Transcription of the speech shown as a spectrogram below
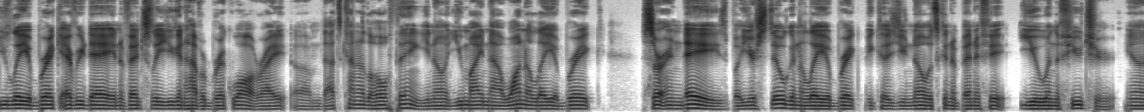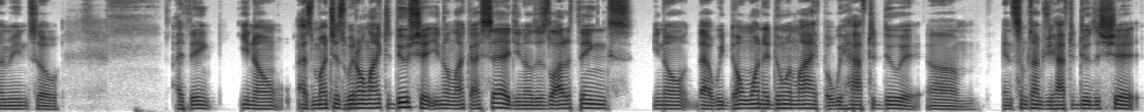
you lay a brick every day and eventually you're gonna have a brick wall right? Um, that's kind of the whole thing you know? You might not want to lay a brick certain days but you're still gonna lay a brick because you know it's gonna benefit you in the future you know what i mean? So i think you know as much as we don't like to do shit you know like i said you know there's a lot of things you know that we don't want to do in life but we have to do it um, and sometimes you have to do the shit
